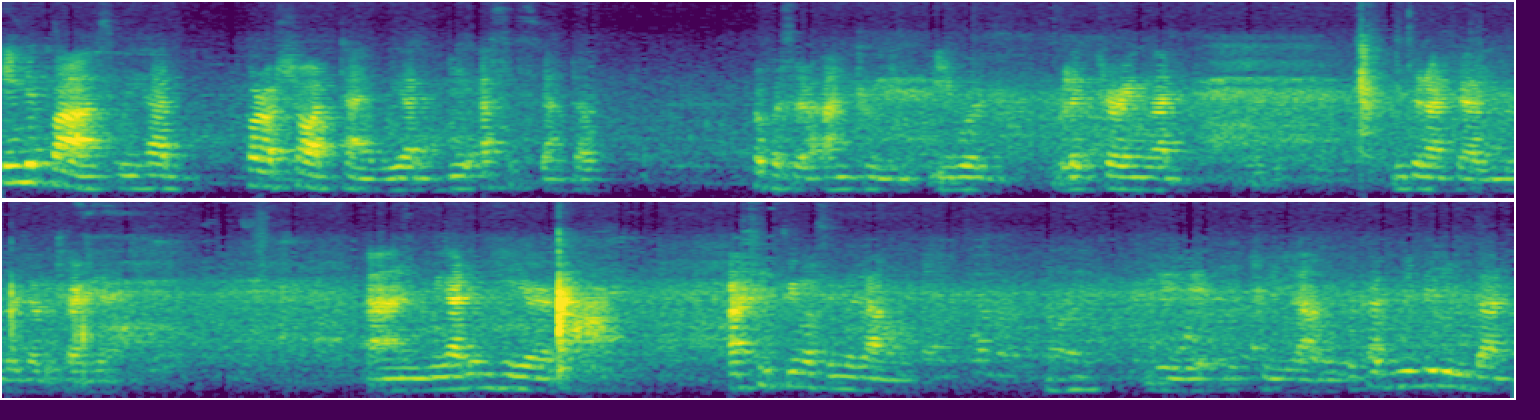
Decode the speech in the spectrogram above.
in the past, we had, for a short time, we had the assistant of Professor Antwi. He was lecturing at International University of Italia. And we had him here assisting us in the language, the, the, the Twi language, because we believe that,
